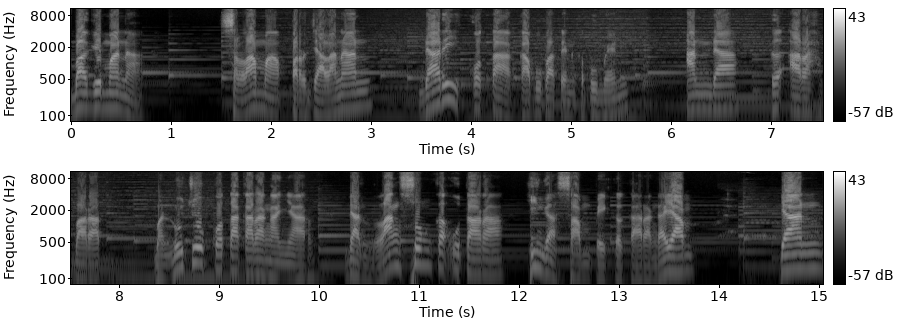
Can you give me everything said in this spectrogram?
bagaimana selama perjalanan dari kota Kabupaten Kebumen Anda ke arah barat menuju kota Karanganyar dan langsung ke utara hingga sampai ke Karanggayam dan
